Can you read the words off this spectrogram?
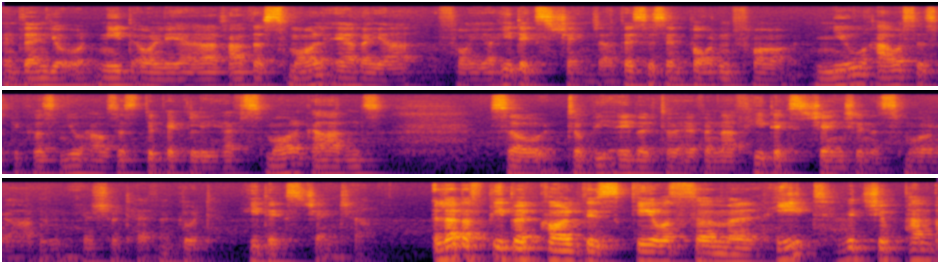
and then you need only a rather small area for your heat exchanger. This is important for new houses because new houses typically have small gardens so to be able to have enough heat exchange in a small garden, you should have a good heat exchanger. A lot of people call this geothermal heat, which you pump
